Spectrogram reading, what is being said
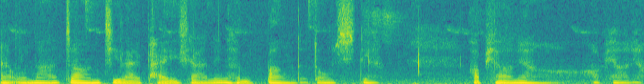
我拿照相机来拍一下那个很棒的东西，好漂亮哦，好漂亮。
